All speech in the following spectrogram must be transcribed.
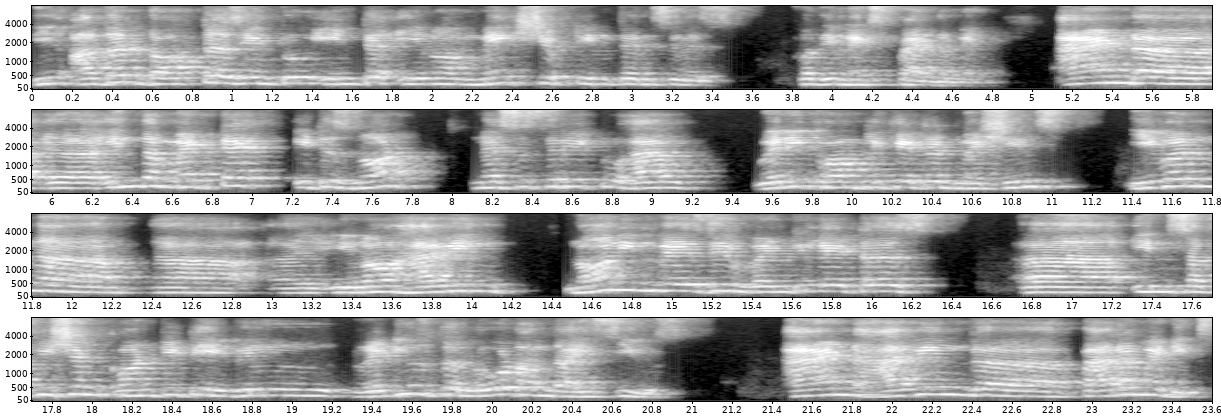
the other doctors into inter, you know makeshift intensivists for the next pandemic. And uh, uh in the medtech, it is not necessary to have very complicated machines even uh, uh, you know having non-invasive ventilators uh, in sufficient quantity will reduce the load on the ICUs and having paramedics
